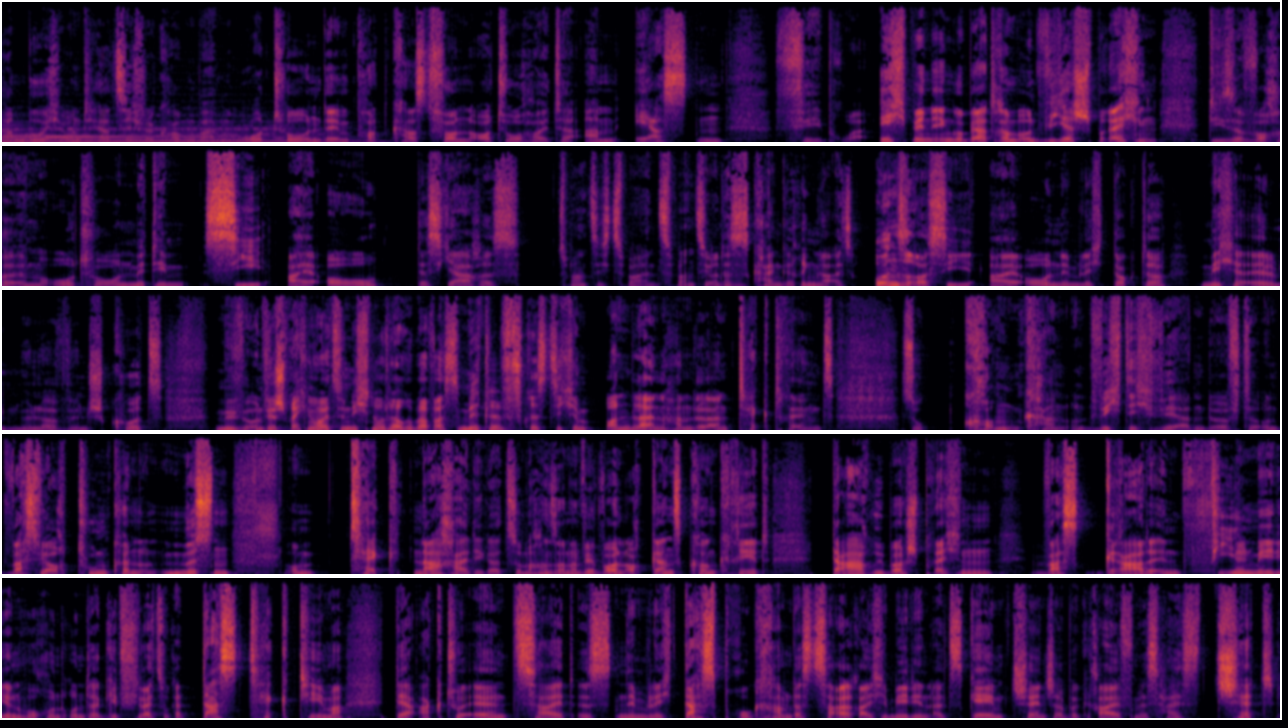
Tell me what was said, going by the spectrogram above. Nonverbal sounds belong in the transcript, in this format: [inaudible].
Hamburg und herzlich willkommen beim O-Ton, dem Podcast von Otto heute am 1. Februar. Ich bin Ingo Bertram und wir sprechen diese Woche im O-Ton mit dem CIO des Jahres 2022 und das ist kein geringer als unserer CIO, nämlich Dr. Michael Müller-Wünsch, kurz Müwe. Und wir sprechen heute nicht nur darüber, was mittelfristig im Onlinehandel an Tech-Trends so kommen kann und wichtig werden dürfte und was wir auch tun können und müssen, um Tech nachhaltiger zu machen, sondern wir wollen auch ganz konkret darüber sprechen, was gerade in vielen Medien hoch und runter geht, vielleicht sogar das Tech-Thema der aktuellen Zeit ist, nämlich das Programm, das zahlreiche Medien als Game Changer begreifen. Es heißt Chat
